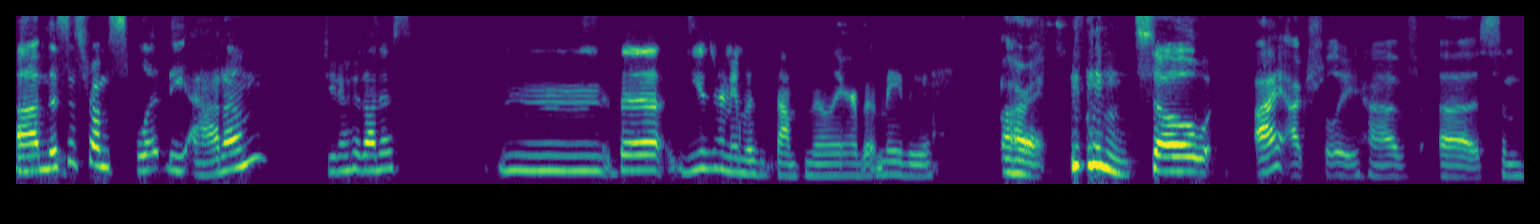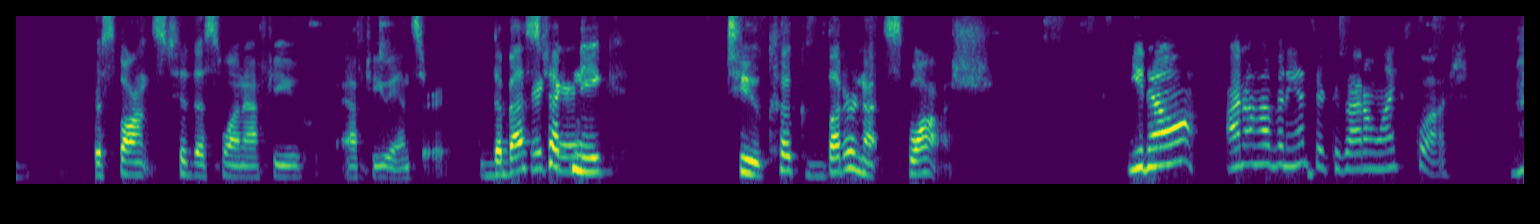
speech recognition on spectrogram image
um, this is from Split the Atom. Do you know who that is? Mm, the username doesn't sound familiar, but maybe. All right. so I actually have uh, some response to this one after you after you answer it. The best technique to cook butternut squash. You know, I don't have an answer because I don't like squash.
